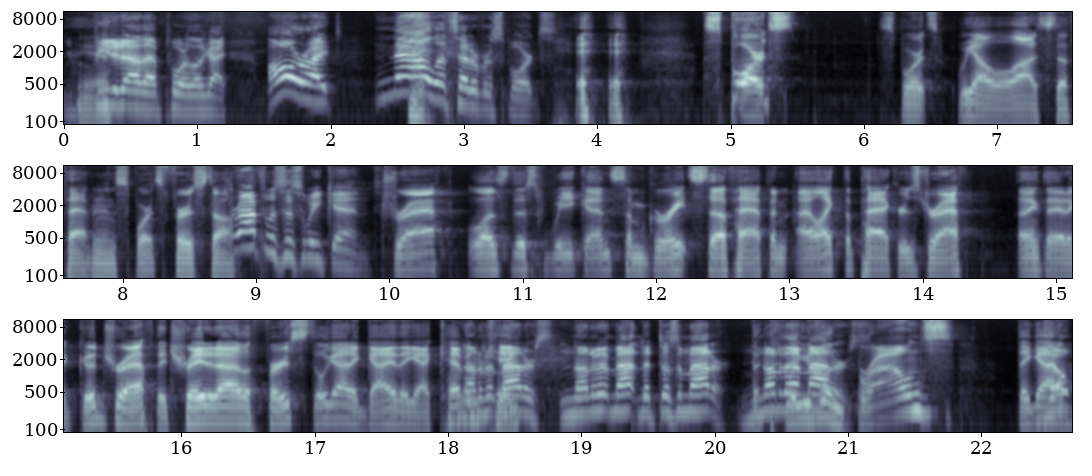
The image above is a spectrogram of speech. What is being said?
You Yeah. beat it out of that poor little guy. All right. Now let's head over to sports. Sports. Sports. We got a lot of stuff happening in sports. First off, Draft was this weekend. draft was this weekend. Some great stuff happened. I like the Packers draft. I think they had a good draft. They traded out of the first. Still got a guy. They got Kevin None of it King. matters. None of it matters. That doesn't matter. The None of that Cleveland matters. Browns. They got a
